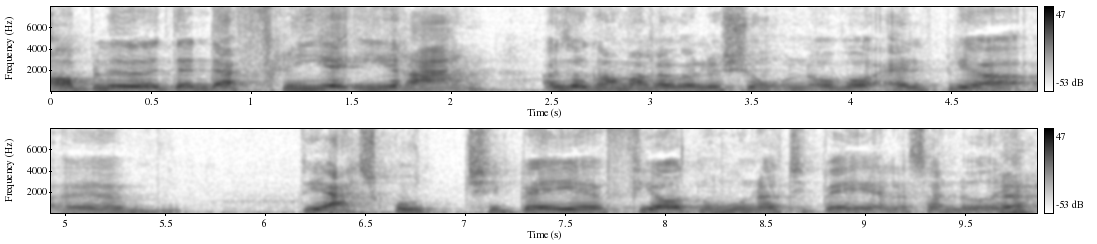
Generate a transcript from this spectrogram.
oplevet den der frie Iran, og så kommer revolutionen, og hvor alt bliver øh, ja, skruet tilbage, 1400 tilbage, eller sådan noget. Ja. Ikke?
